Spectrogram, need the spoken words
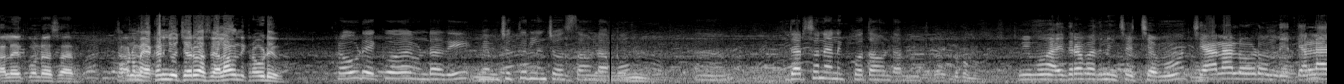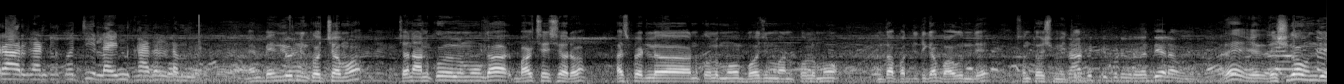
చాలా ఎక్కువ ఉండదు సార్. చెప్పండి మా ఎక్కడి నుంచి వచ్చారు? అసలు ఎలా ఉంది క్రౌడ్ క్రౌడ్ ఎక్కువ ఉండదు. మేము చిత్తూరు నుంచి వస్తూ ఉంటాము. ఆ, దర్శనానికి పోతా ఉంటాము మేము. హైదరాబాద్ నుంచి వచ్చాము. చాలా లోడ్ ఉంది. తెల్లారి ఆరు గంటలకు వచ్చి ఈ లైన్ కదలడం లేదు. మేము బెంగళూరు నుంచి వచ్చాము. చాలా అనుకూలముగా బాగా చేశారు. హాస్పిటల్ అనుకూలము భోజనం అనుకూలము అంతా పద్ధతిగా బాగుంది. సంతోషం అదే రష్గా ఉంది.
